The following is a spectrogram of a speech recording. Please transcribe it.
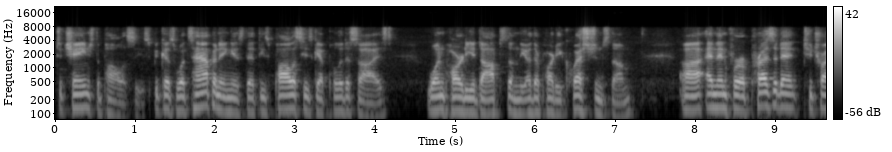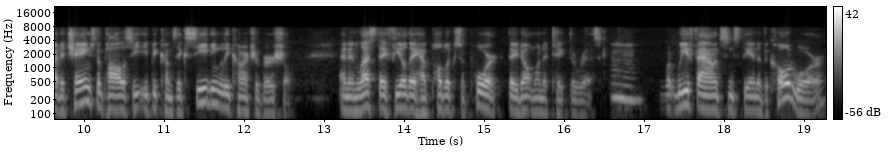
to change the policies. Because what's happening is that these policies get politicized. One party adopts them, the other party questions them. Uh, and then for a president to try to change the policy, it becomes exceedingly controversial. And unless they feel they have public support, they don't want to take the risk. Mm-hmm. What we found since the end of the Cold War,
